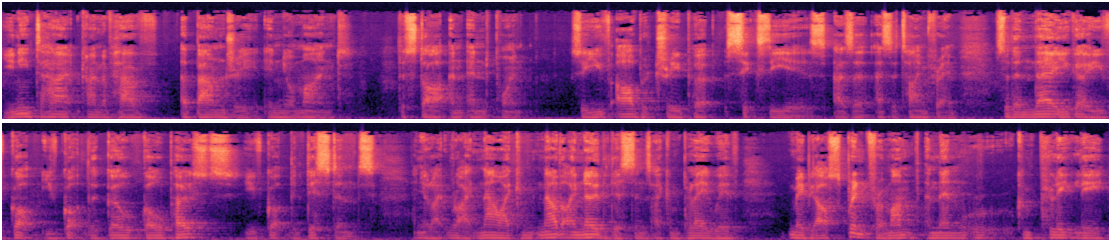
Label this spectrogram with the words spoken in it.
you need to ha- kind of have a boundary in your mind, the start and end point. So you've arbitrarily put sixty years as a as a time frame. So then there you go. You've got you've got the goal goalposts. You've got the distance, and you're like, right now I can now that I know the distance, I can play with. Maybe I'll sprint for a month and then r- completely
